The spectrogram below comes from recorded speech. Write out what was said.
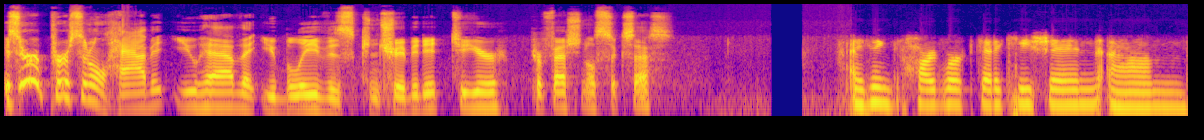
Is there a personal habit you have that you believe has contributed to your professional success? I think hard work, dedication, um,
